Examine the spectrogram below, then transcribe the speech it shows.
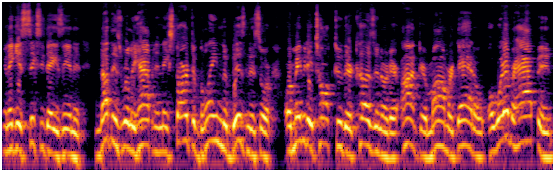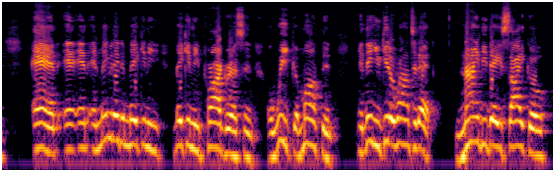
and they get 60 days in and nothing's really happening. They start to blame the business or, or maybe they talk to their cousin or their aunt, their mom or dad or, or whatever happened and and and maybe they didn't make any make any progress in a week, a month, and and then you get around to that 90 day cycle,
